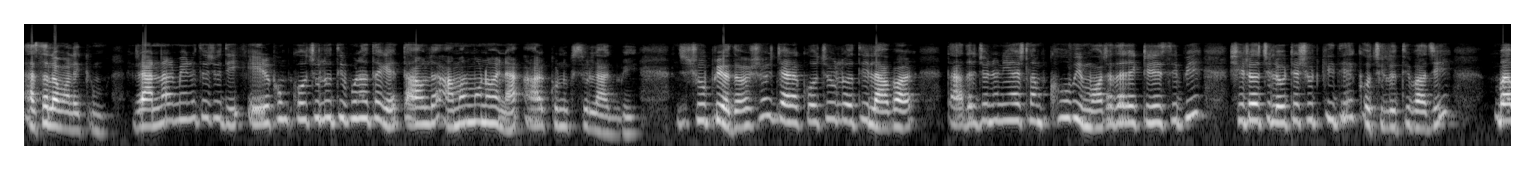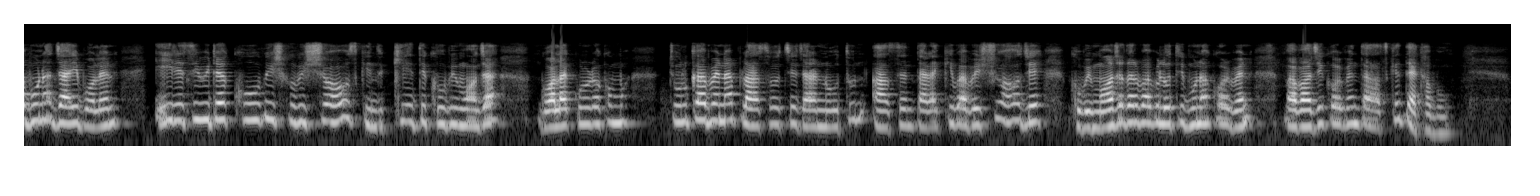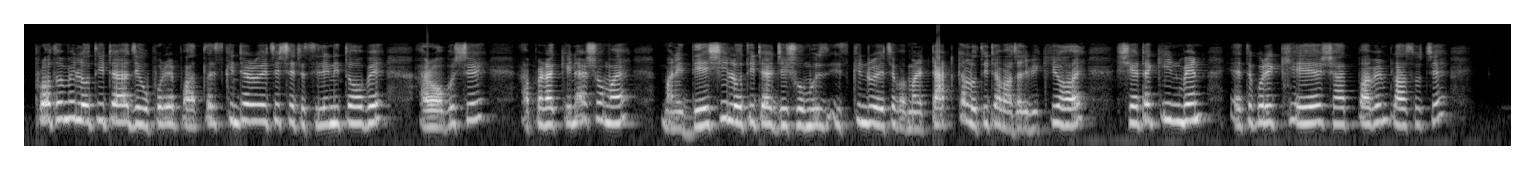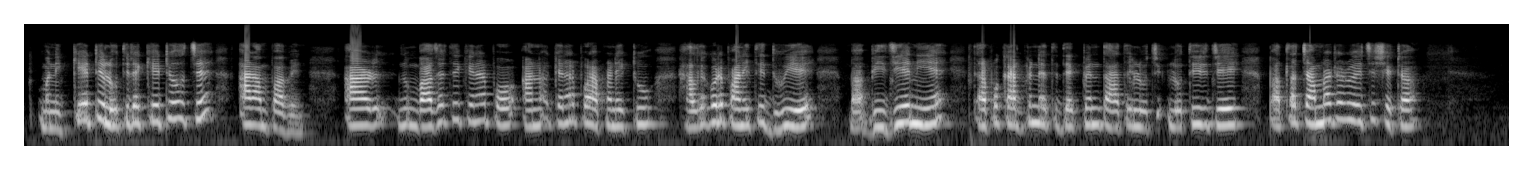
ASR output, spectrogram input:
আসসালামু আলাইকুম। রান্নার মেনুতে যদি এরকম কচুলতি বোনা থাকে, তাহলে আমার মনে হয় না আর কোনো কিছু লাগবে। সুপ্রিয় দর্শক, যারা কচুলতি লাভার, তাদের জন্য নিয়ে আসলাম খুবই মজাদার একটি রেসিপি সেটা হচ্ছে লইটা শুটকি দিয়ে কচুলতি ভাজি বা বোনা যাই বলেন। এই রেসিপিটা খুবই খুবই সহজ, কিন্তু খেতে খুবই মজা। গলায় কোনো রকম চুলকাবে না। প্লাস হচ্ছে যারা নতুন আছেন, তারা কীভাবে সহজে খুবই মজাদারভাবে লতি বোনা করবেন বা ভাজি করবেন তা আজকে দেখাবো। প্রথমে লতিটা যে উপরের পাতলা স্কিনটা রয়েছে সেটা সিলে নিতে হবে। আর অবশ্যই আপনারা কেনার সময় মানে দেশি লতিটার যে সবুজ স্কিন রয়েছে বা মানে টাটকা লতিটা বাজারে বিক্রি হয়, সেটা কিনবেন। এতে করে খেয়ে স্বাদ পাবেন প্লাস হচ্ছে মানে কেটে, লতিটা কেটে হচ্ছে আরাম পাবেন। আর বাজার থেকে কেনার পর, আনা কেনার পর আপনারা একটু হালকা করে পানিতে ধুয়ে বা ভিজিয়ে নিয়ে তারপর কাটবেন। এতে দেখবেন তাড়াতাড়ি লতির যে পাতলা চামড়াটা রয়েছে সেটা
